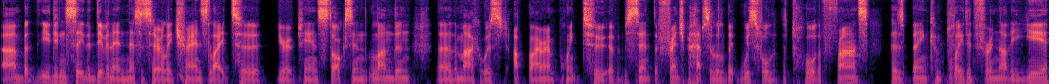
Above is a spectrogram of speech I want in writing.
Um, but you didn't see the dividend necessarily translate to European stocks in London. Uh, the market was up by around 0.2 of a percent. The French perhaps a little bit wistful that the Tour de France has been completed for another year.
